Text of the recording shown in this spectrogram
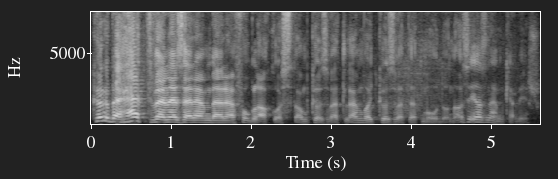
körülbelül 70 ezer emberrel foglalkoztam közvetlen vagy közvetett módon. Azért az nem kevés.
